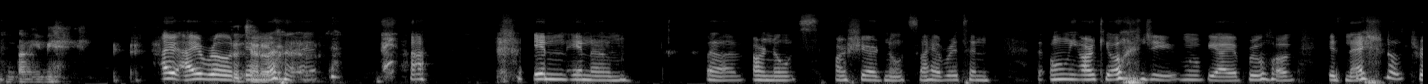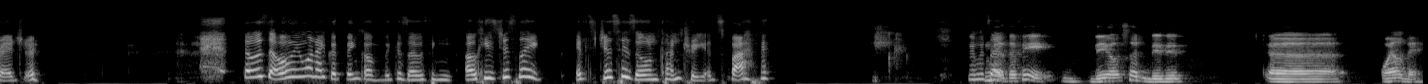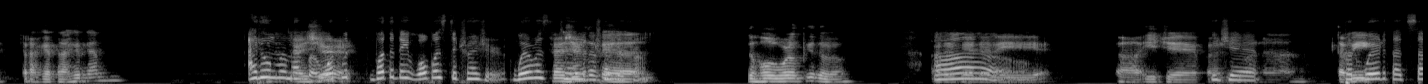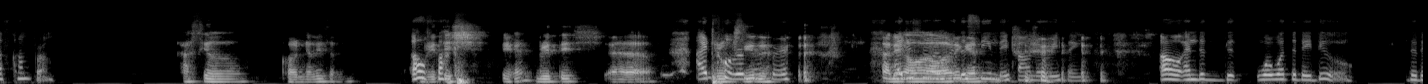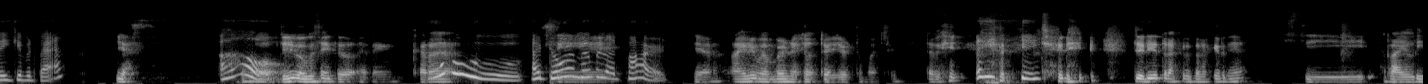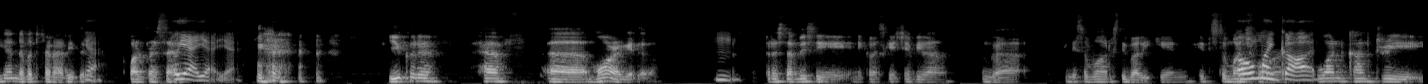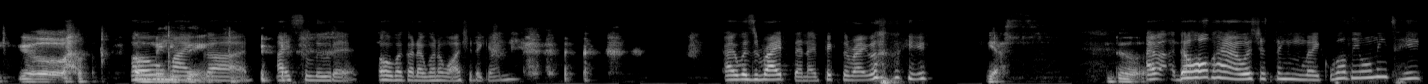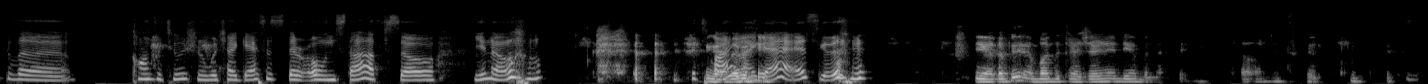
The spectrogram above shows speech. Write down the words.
tentang ini I I wrote in the? In in um uh, our notes, our shared notes. I have written the only archaeology movie I approve of is National Treasure. That was the only one I could think of because I was thinking, oh, he's just like it's just his own country. It's fine. It like, tapi they also did it uh, well deh. Terakhir-terakhir kan I don't remember what would, what did they what was the treasure? Where was treasure the treasure from? the whole world gitu loh. Oh. dari uh, Egypt, Egypt. gimana. But where did that stuff come from? hasil colonialism, Oh fuck! British, ya kan? British uh, I don't gitu. remember. ada I just remember the kan. scene they found everything. Oh, and did, did well, what did they do? Did they give it back? Yes. Oh, Jadi bagusnya itu, I think. Karena ooh, I don't remember si- that part. ya, I remember National Treasure too much sih. Tapi jadi jadi terakhir-terakhirnya si Riley kan dapat Ferrari tuh. Yeah. 1%. oh yeah, yeah, yeah. you could have have uh, more gitu. Hmm. Terus tapi si Nicolas Cage bilang enggak ini semua harus dibalikin. It's too much Oh my for God. one country. Yo. Oh my god, I salute it. Oh my god, I'm gonna watch it again. I was right then. I picked the right movie. Yes. Itu I, the whole time I was just thinking like, well, they only take the Constitution, which I guess is their own stuff. So you know, it's fine, I guess. yeah, tapi about the treasure-nya dia benar sih. So that's good.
